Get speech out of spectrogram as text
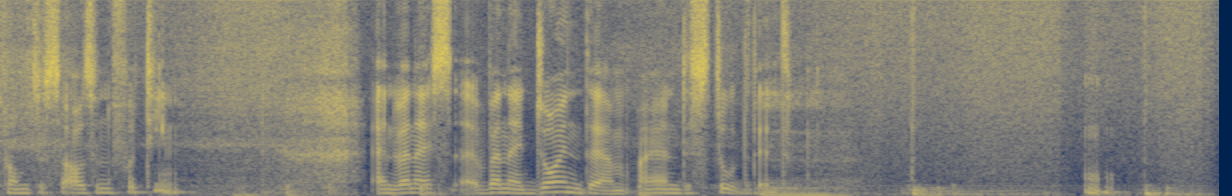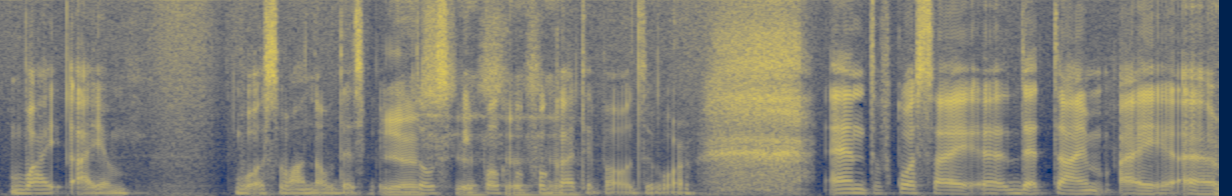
from 2014. And when I when I joined them, I understood that why I am was one of this, Yes, those yes, people who yes, forgot about the war. And of course, I uh, that time I. Uh,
